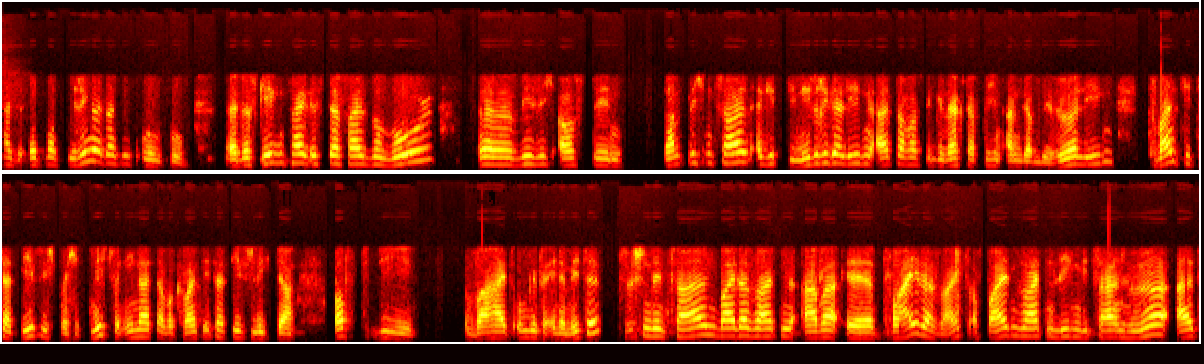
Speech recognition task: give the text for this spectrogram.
Also etwas geringer, das ist Unfug. Das Gegenteil ist der Fall sowohl, wie sich aus den amtlichen Zahlen ergibt, die niedriger liegen, als auch aus den gewerkschaftlichen Angaben, die höher liegen. Quantitativ, ich spreche jetzt nicht von Inhalten, aber quantitativ liegt da oft die Wahrheit ungefähr in der Mitte zwischen den Zahlen beider Seiten, aber äh, beiderseits, auf beiden Seiten liegen die Zahlen höher als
